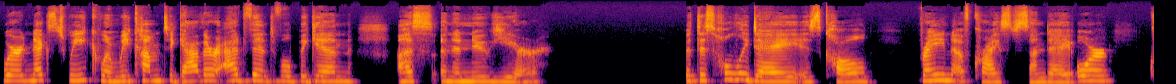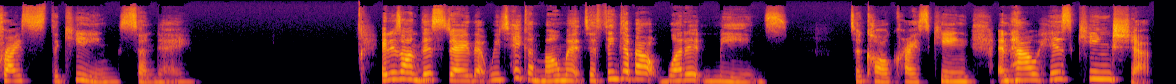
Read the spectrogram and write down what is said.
where next week, when we come to gather, Advent will begin us in a new year. But this holy day is called Reign of Christ Sunday or Christ the King Sunday. It is on this day that we take a moment to think about what it means to call Christ King and how his kingship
